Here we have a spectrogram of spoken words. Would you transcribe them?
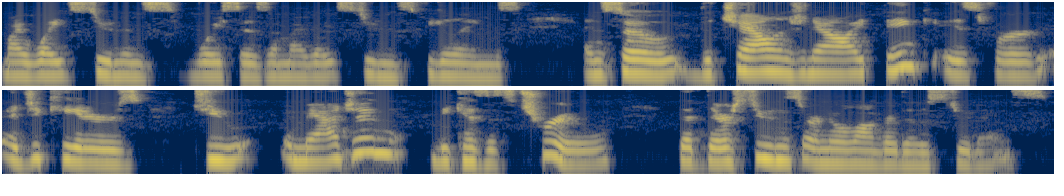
my white students' voices and my white students' feelings. And so the challenge now, I think, is for educators to imagine, because it's true, that their students are no longer those students,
